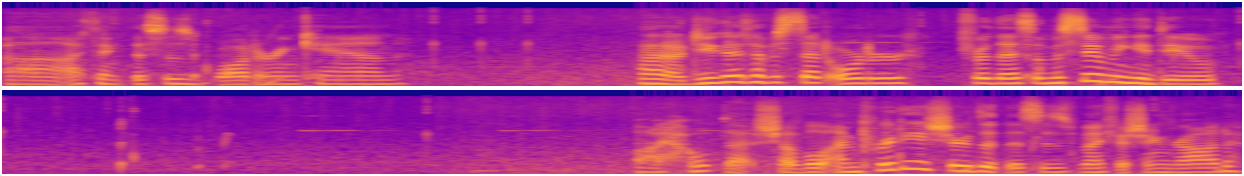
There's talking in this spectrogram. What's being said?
Uh, I think this is watering can. I don't know, do you guys have a set order for this? I'm assuming you do. Oh, I hope that shovel. I'm pretty sure that this is my fishing rod.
